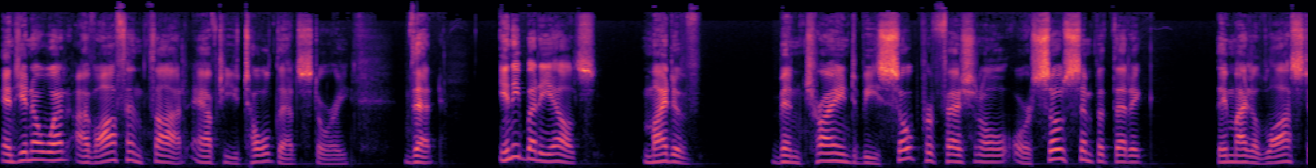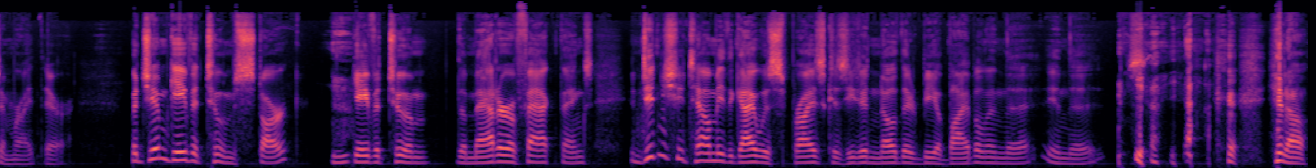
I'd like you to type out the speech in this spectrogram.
And you know what? I've often thought after you told that story that anybody else might have been trying to be so professional or so sympathetic, they might have lost him right there. But Jim gave it to him stark, Yeah. gave it to him the matter of fact things. Didn't you tell me the guy was surprised because he didn't know there'd be a Bible in the in the Yeah, yeah, you know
